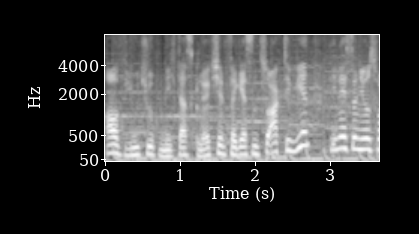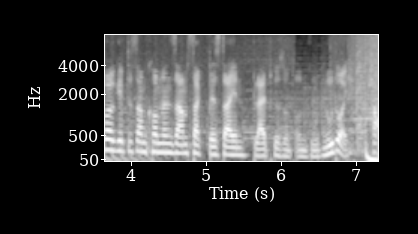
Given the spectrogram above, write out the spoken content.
auf YouTube nicht das Glöckchen vergessen zu aktivieren. Die nächste News-Folge gibt es am kommenden Samstag. Bis dahin, bleibt gesund und gut. Nut euch. Ciao.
